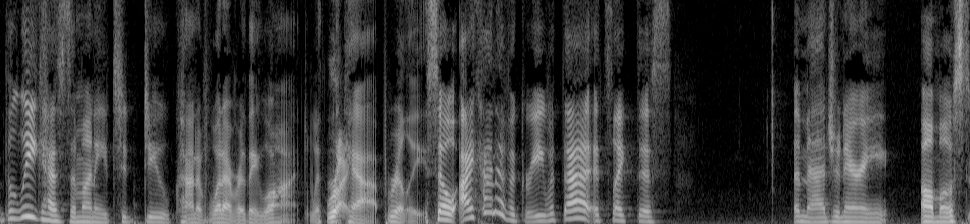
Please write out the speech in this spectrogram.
the league has the money to do kind of whatever they want with Right. the cap really so i kind of agree with that it's like this imaginary almost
